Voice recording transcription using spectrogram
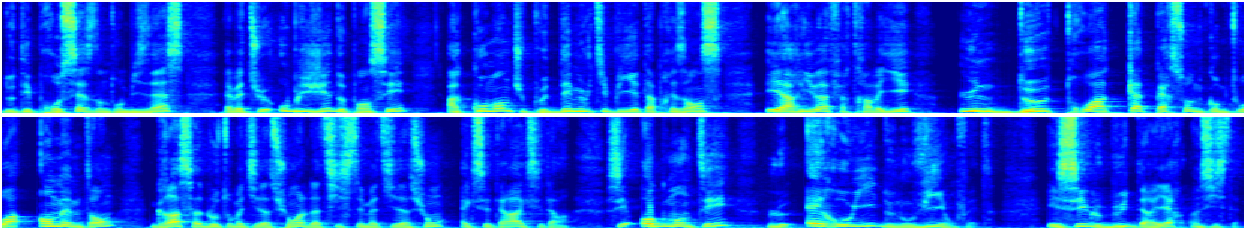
de tes process dans ton business, eh ben, tu es obligé de penser à comment tu peux démultiplier ta présence et arriver à faire travailler une, deux, trois, quatre personnes comme toi en même temps grâce à de l'automatisation, à de la systématisation, etc. etc. C'est augmenter le ROI de nos vies en fait. Et c'est le but derrière un système.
